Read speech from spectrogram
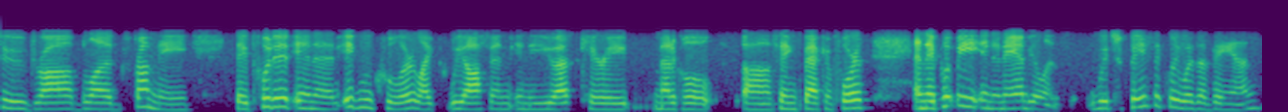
to draw blood from me. They put it in an igloo cooler, like we often in the U.S. carry medical uh, things back and forth, and they put me in an ambulance, which basically was a van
